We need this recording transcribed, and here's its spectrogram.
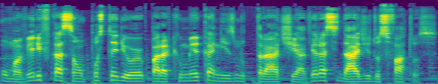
uma verificação posterior para que o mecanismo trate a veracidade dos fatos.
